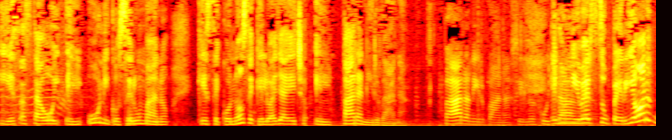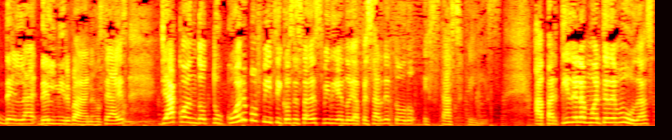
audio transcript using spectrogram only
y es hasta hoy el único ser humano que se conoce que lo haya hecho el paranirvana Para Nirvana, sí lo he es un nivel superior de la- del nirvana. O sea, es ya cuando tu cuerpo físico se está despidiendo y a pesar de todo estás feliz. A partir de la muerte de Budas,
